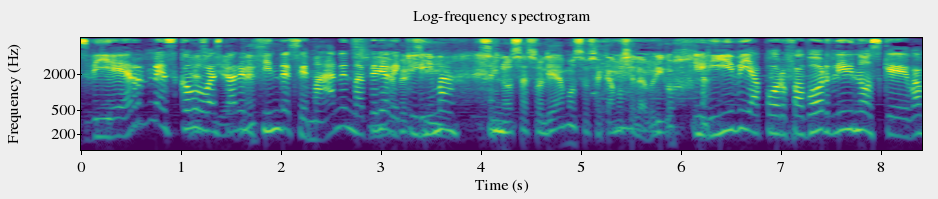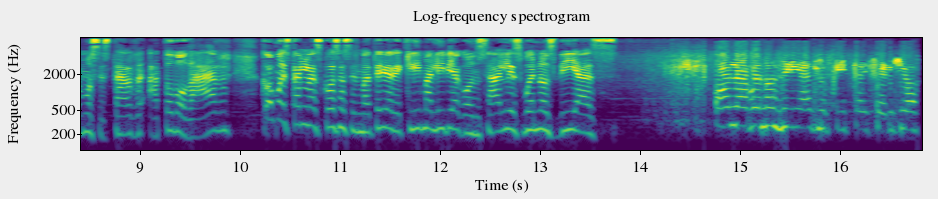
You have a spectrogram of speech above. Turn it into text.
Es viernes, ¿cómo va a estar el fin de semana en materia de clima? Si, nos asoleamos o sacamos el abrigo. Livia, por favor, dinos que vamos a estar a todo dar. ¿Cómo están las cosas en materia de clima? Livia González, buenos días. Hola, buenos días, Lupita y Sergio.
